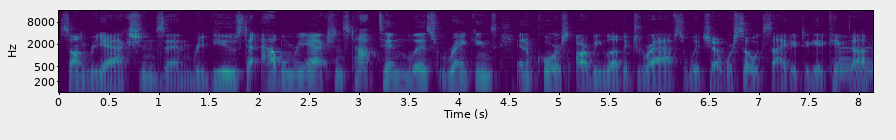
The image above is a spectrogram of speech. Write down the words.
song reactions and reviews to album reactions, top 10 lists, rankings, and of course, our beloved drafts, which uh, we're so excited to get kicked off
